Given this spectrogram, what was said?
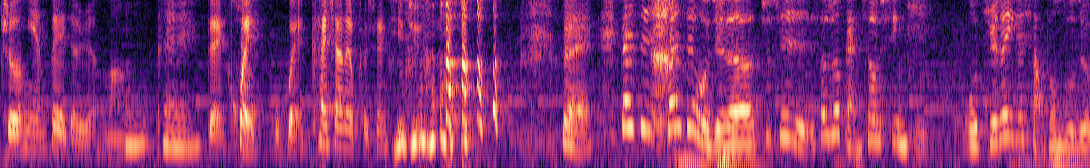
折棉被的人吗？OK，对，会不会看一下那个 percentage？对，但是但是我觉得就是他说感受幸福。我觉得一个小动作就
